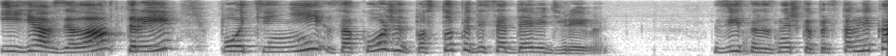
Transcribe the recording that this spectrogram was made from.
І я взяла три по ціні за кожен по 159 гривень. Звісно, знижка представника.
